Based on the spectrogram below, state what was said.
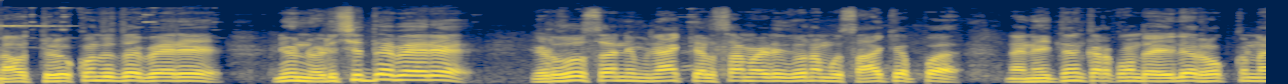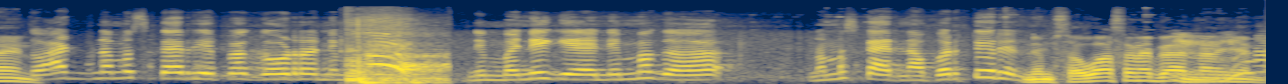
ನಾವು ತಿಳ್ಕೊಂಡಿದ್ದ ಬೇರೆ ನೀವು ನಡೆಸಿದ್ದ ಬೇರೆ. ಎರಡು ದಿವಸ ನಿಮ್ಮ ಮನ್ಯಾಗ ಕೆಲಸ ಮಾಡಿದ್ವಿ ನಮ್ಗೆ ಸಾಕಪ್ಪ ನಾನು ಹೆಂಡತಿನ ಕರ್ಕೊಂಡು ಐಲೇರ್ ಹೋಗ್ಕ ನಾನು. ದೊಡ್ಡ ನಮಸ್ಕಾರ ರೀ ಅಪ್ಪ ಗೌಡ್ರ ನಿಮ್ಮ ನಿಮ್ಮ ಮನೆಗೆ ನಿಮಗ ನಮಸ್ಕಾರ ನಾವು ಬರ್ತೀವ್ರಿ. ನಿಮ್ಮ ಸವಾಸನೆ ಬ್ಯಾಡ ನನಗೇನು.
